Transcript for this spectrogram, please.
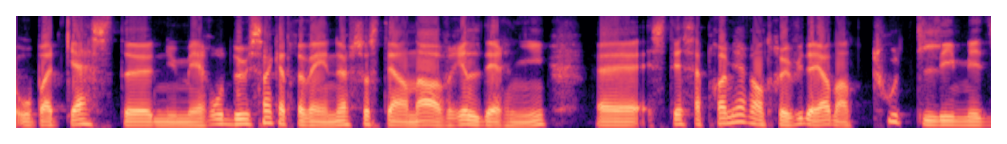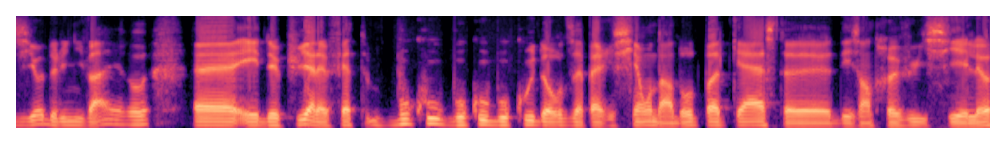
au podcast numéro 289. Ça, c'était en avril dernier. C'était sa première entrevue, d'ailleurs, dans tous les médias de l'univers. et depuis, elle a fait beaucoup, beaucoup, beaucoup d'autres apparitions dans d'autres podcasts, des entrevues ici et là.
